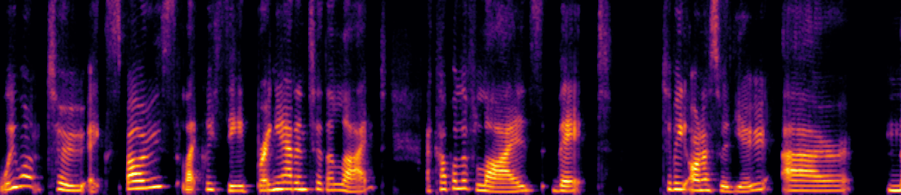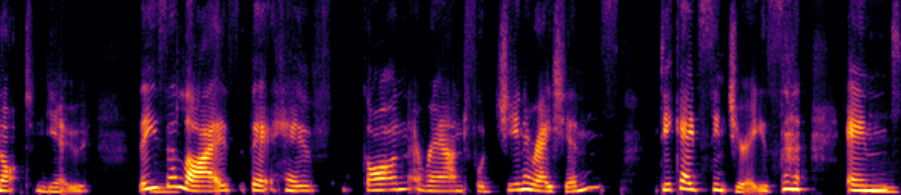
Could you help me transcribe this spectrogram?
we want to expose, like we said, bring out into the light a couple of lies that, to be honest with you, are not new. These Mm. are lies that have gone around for generations, decades, centuries. and Mm.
